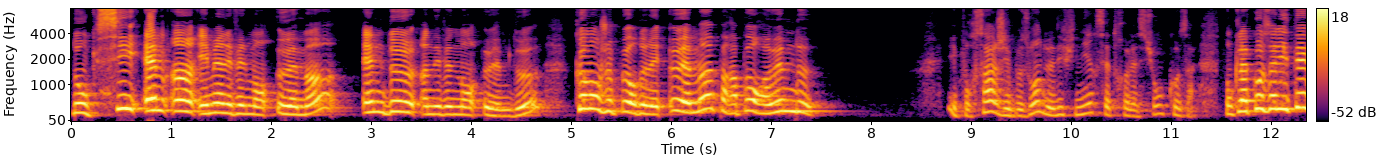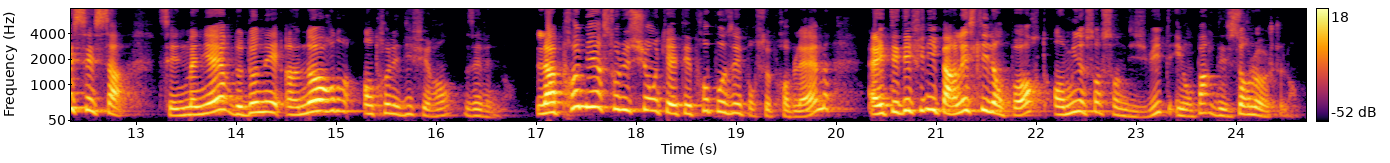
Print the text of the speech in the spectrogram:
Donc si M1 émet un événement EM1, M2 un événement EM2, comment je peux ordonner EM1 par rapport à EM2 et pour ça j'ai besoin de définir cette relation causale. Donc la causalité c'est ça, c'est une manière de donner un ordre entre les différents événements. La première solution qui a été proposée pour ce problème a été définie par Leslie Lamporte en 1978 et on parle des horloges de Lamporte.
